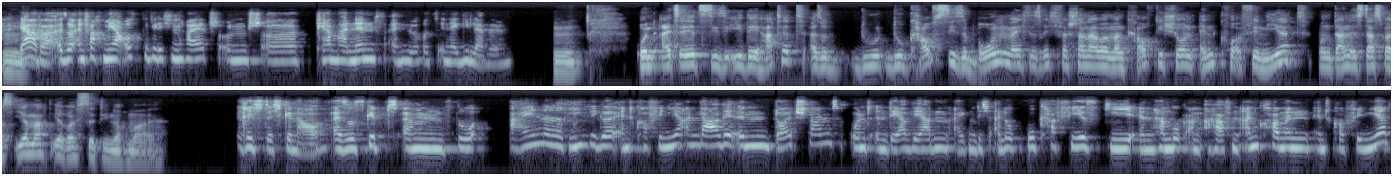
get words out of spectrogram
Mhm. Ja, aber also einfach mehr Ausgeglichenheit und äh, permanent ein höheres Energielevel. Mhm. Und als ihr jetzt diese Idee hattet, also du, du kaufst diese Bohnen, wenn ich das richtig verstanden habe, man kauft die schon entkoffiniert und dann ist das, was ihr macht, ihr röstet die nochmal. Richtig, genau. Also es gibt ähm, so eine riesige Entkoffinieranlage in Deutschland und in der werden eigentlich alle Rohkaffees, die in Hamburg am Hafen ankommen, entkoffiniert.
